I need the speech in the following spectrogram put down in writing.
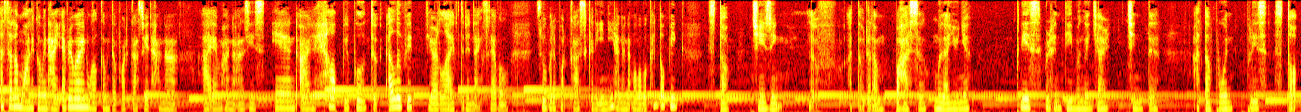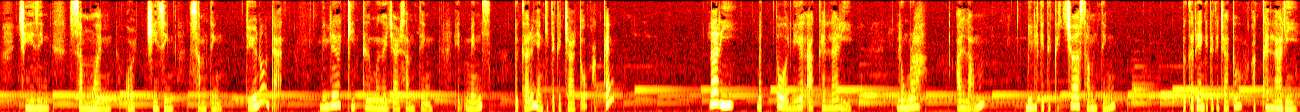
Assalamualaikum and hi everyone. Welcome to podcast with Hana. I am Hana Aziz and I help people to elevate your life to the next level. So pada podcast kali ini Hana nak membawakan topik Stop Chasing Love atau dalam bahasa Melayunya Please berhenti mengejar cinta ataupun please stop chasing someone or chasing something. Do you know that? Bila kita mengejar something, it means perkara yang kita kejar tu akan lari. Betul, dia akan lari. Lumrah alam bila kita kejar something, perkara yang kita kejar tu akan lari.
